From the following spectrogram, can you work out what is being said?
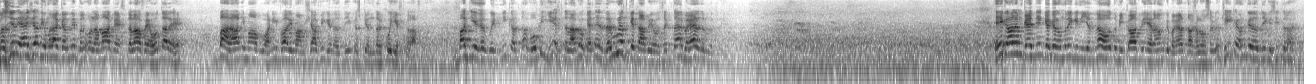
मस्जिद आयशा दी उम्र करने पर उलमा का इख्तलाफ है, होता रहे। बहरहाल इमाम अबू हनीफा और इमाम शाफी के नज़दीक उसके अंदर कोई इख्तलाफ नहीं बाकी अगर कोई नहीं करता, वो भी ये इख्तलाफ है, वो कहते हैं ज़रूरत के ताबे हो सकता है, बगैर ज़रूरत नहीं एक आलम कहते हैं कि अगर उम्र की नीयत ना हो तो मिकात में एहराम के बगैर दाखिल हो सकते ठीक है, उनके नज़दीक इसी तरह है।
